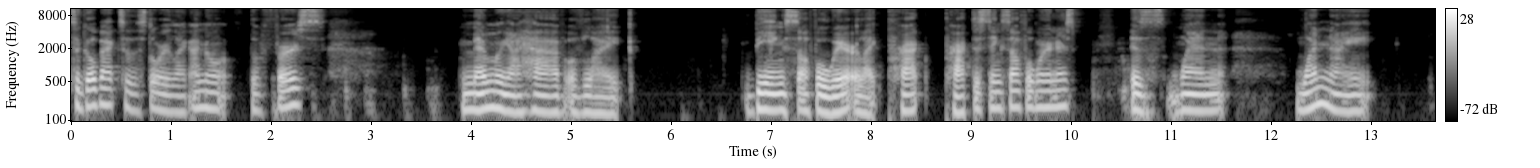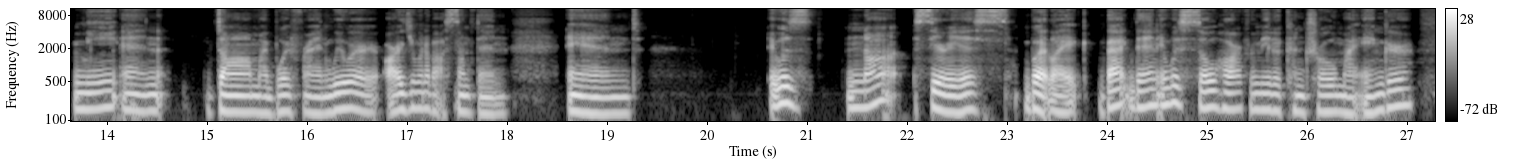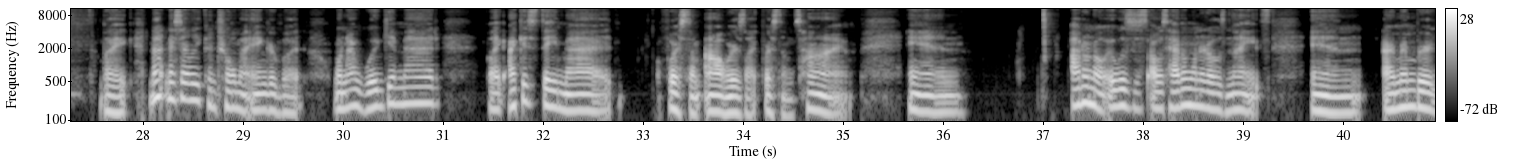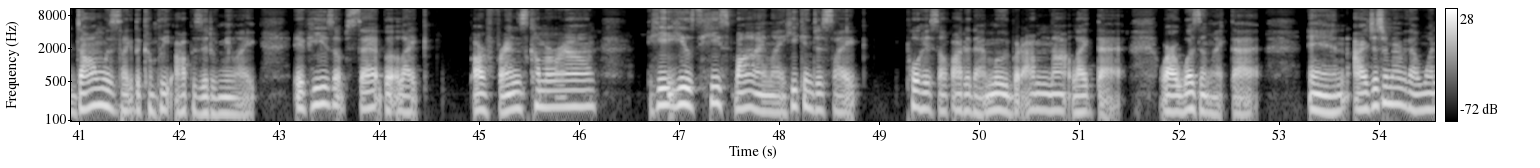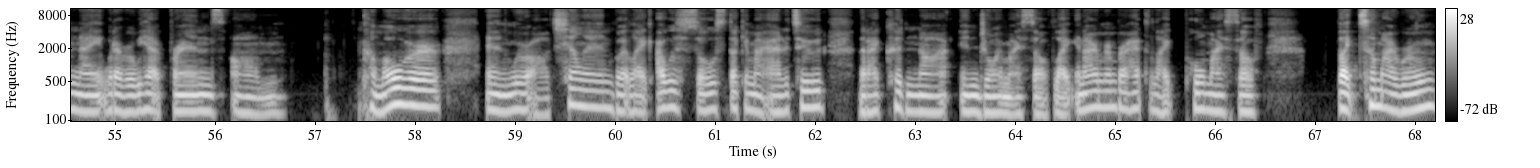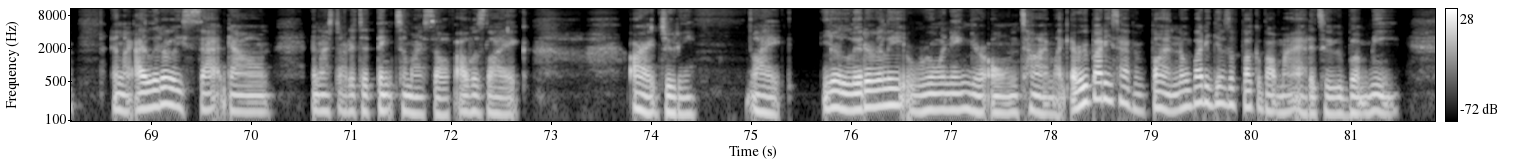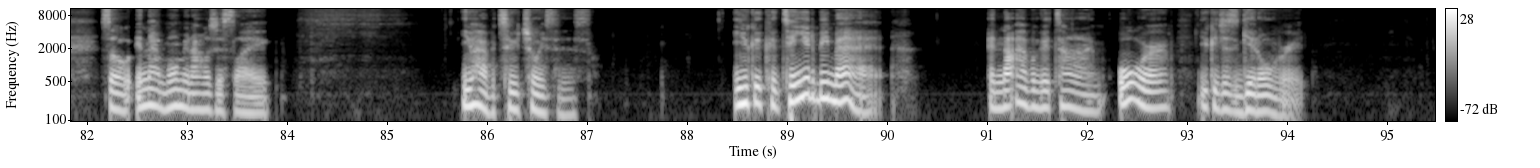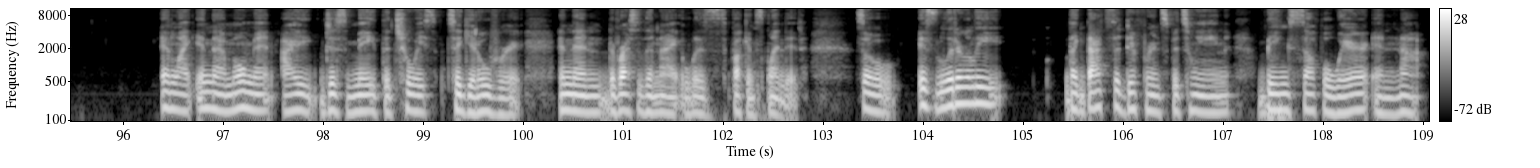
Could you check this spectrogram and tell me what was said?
to go back to the story, like I know the first memory I have of like being self aware or like prac- practicing self awareness is when one night, me and Dom, my boyfriend, we were arguing about something and it was not serious, but like back then it was so hard for me to control my anger. Like, not necessarily control my anger, but when I would get mad, like I could stay mad for some hours, like for some time. And I don't know, it was just I was having one of those nights, and I remember Dom was, like, the complete opposite of me, like, if he's upset, but, like, our friends come around, he he's he's fine, like, he can just, like, pull himself out of that mood, but I'm not like that, or I wasn't like that, and I just remember that one night, whatever, we had friends, um, come over, and we were all chilling, but, like, I was so stuck in my attitude that I could not enjoy myself, like and I remember I had to, like, pull myself like, to my room, and, like, I literally sat down and I started to think to myself, I was like, "Alright, Judy, like, you're literally ruining your own time, like, everybody's having fun, nobody gives a fuck about my attitude but me." So, in that moment, I was just like "You have 2 choices. You could continue to be mad and not have a good time, or you could just get over it." And, like, in that moment, I just made the choice to get over it, and then the rest of the night was fucking splendid. So, it's literally like, that's the difference between being mm-hmm. self-aware and not,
